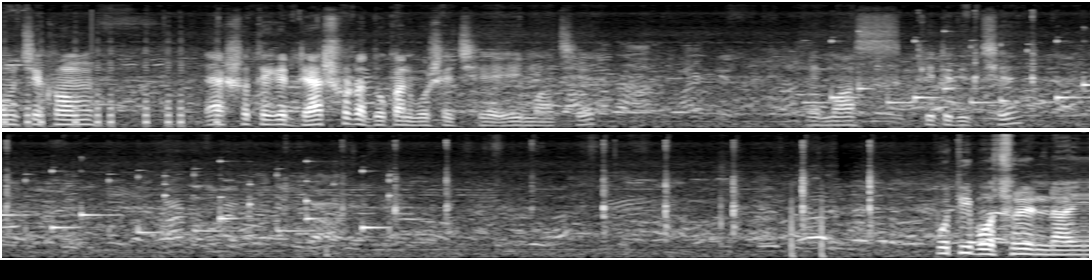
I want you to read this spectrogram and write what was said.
কমসে কম একশো থেকে দেড়শোটা দোকান বসেছে এই মাছের। মাছ কেটে দিচ্ছে। প্রতি বছরের ন্যায়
